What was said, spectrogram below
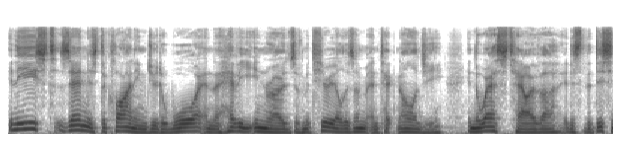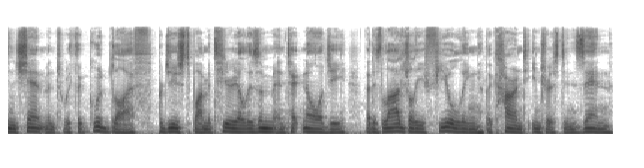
In the East, Zen is declining due to war and the heavy inroads of materialism and technology. In the West, however, it is the disenchantment with the good life produced by materialism and technology that is largely fueling the current interest in Zen.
